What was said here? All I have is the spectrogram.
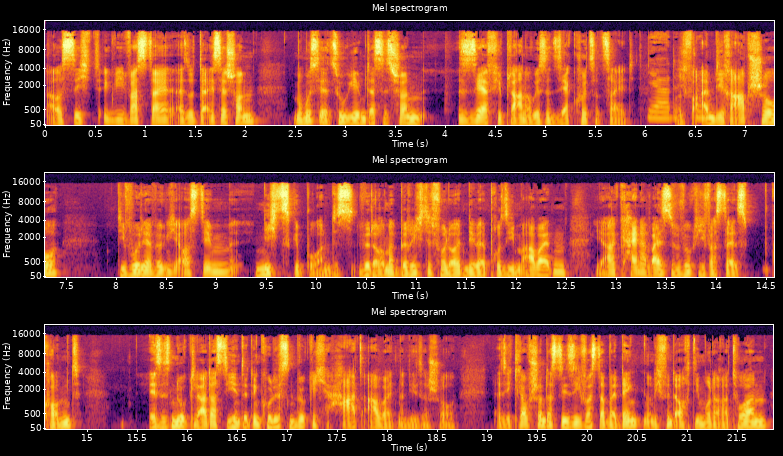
aus Sicht irgendwie, was da, also da ist ja schon, man muss ja zugeben, dass es schon sehr viel Planung ist in sehr kurzer Zeit. Ja, das Und vor stimmt. allem die Raab-Show, die wurde ja wirklich aus dem Nichts geboren. Das wird auch immer berichtet von Leuten, die bei ProSieben arbeiten. Ja, keiner weiß so wirklich, was da jetzt kommt. Es ist nur klar, dass die hinter den Kulissen wirklich hart arbeiten an dieser Show. Also ich glaube schon, dass die sich was dabei denken und ich finde auch die Moderatoren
